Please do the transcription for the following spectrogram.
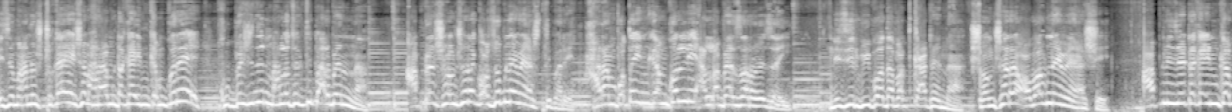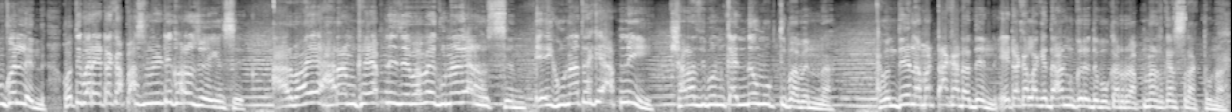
এই যে মানুষ ঠকায়, এসব হারাম টাকা ইনকাম করে খুব বেশি দিন ভালো থাকতে পারবেন না। আপনার সংসারে গজব নেমে আসতে পারে। হারাম পথে ইনকাম করলে আল্লাহ বেজার হয়ে যায়। নিজের বিপদ আপদ কাটে না। সংসারে অভাব নেমে আসে। আপনি যে টাকা ইনকাম করলেন, হতে পারে টাকা পাঁচ মিনিটে খরচ হয়ে গেছে। আর ভাই, হারাম খেয়ে আপনি যেভাবে গুণাগার হচ্ছেন, এই গুণা থেকে আপনি সারা জীবন কান্দেও মুক্তি পাবেন না। এখন দেন আমার টাকাটা, দেন। এই টাকা লাগে দান করে দেবো, কারোর আপনার কাছে রাখব না।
